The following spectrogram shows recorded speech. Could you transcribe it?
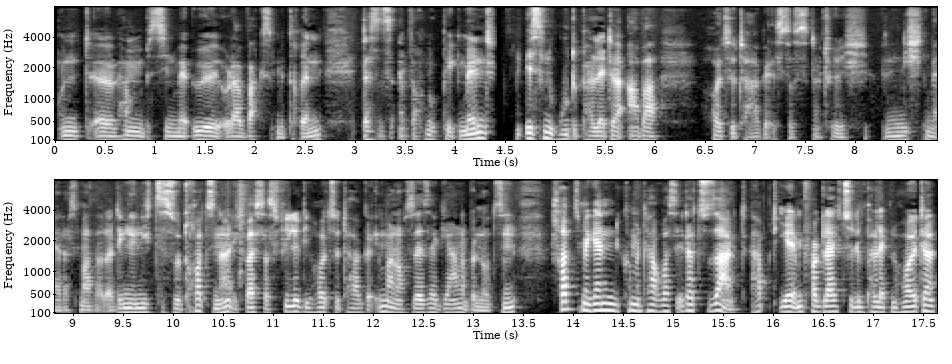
und äh, haben ein bisschen mehr Öl oder Wachs mit drin. Das ist einfach nur Pigment, ist eine gute Palette, aber heutzutage ist das natürlich nicht mehr das Maß aller Dinge. Nichtsdestotrotz, ne? ich weiß, dass viele die heutzutage immer noch sehr, sehr gerne benutzen. Schreibt es mir gerne in die Kommentare, was ihr dazu sagt. Habt ihr im Vergleich zu den Paletten heute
